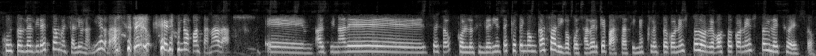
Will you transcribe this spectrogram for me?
justo el del directo me salió una mierda, pero no pasa nada. Eh, al final es eso, con los ingredientes que tengo en casa digo, pues a ver qué pasa, si mezclo esto con esto, lo rebozo con esto y le echo esto.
